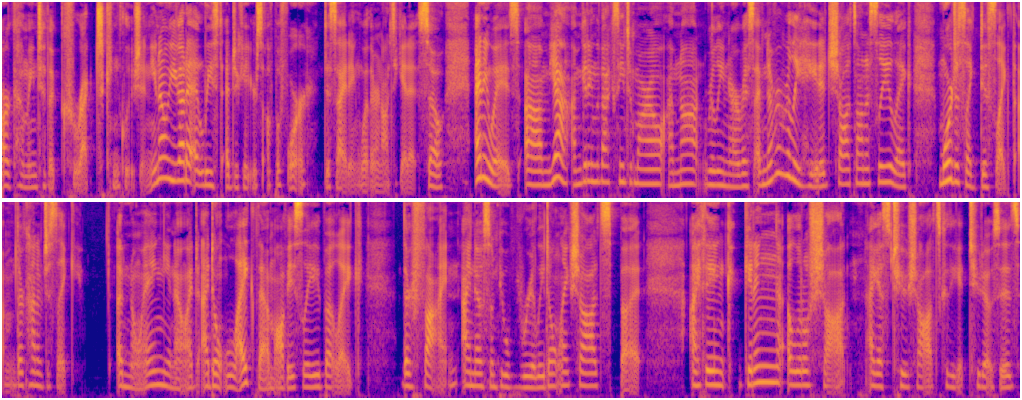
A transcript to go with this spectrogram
are coming to the correct conclusion. You know, you got to at least educate yourself before deciding whether or not to get it. So, anyways, um, yeah, I'm getting the vaccine tomorrow. I'm not really nervous. I've never really hated shots, honestly, like more just like dislike them. They're kind of just like annoying, you know. I, I don't like them, obviously, but like they're fine. I know some people really don't like shots, but I think getting a little shot, I guess two shots because you get two doses,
